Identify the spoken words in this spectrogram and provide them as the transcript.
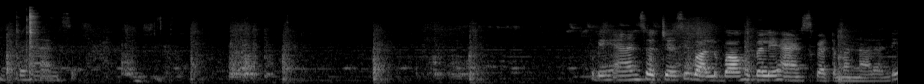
ఇప్పుడు హ్యాండ్స్. ఇప్పుడు హ్యాండ్స్ వచ్చేసి వాళ్ళు బాహుబలి హ్యాండ్స్ పెట్టమన్నారండి.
